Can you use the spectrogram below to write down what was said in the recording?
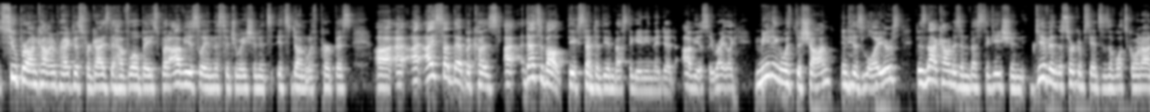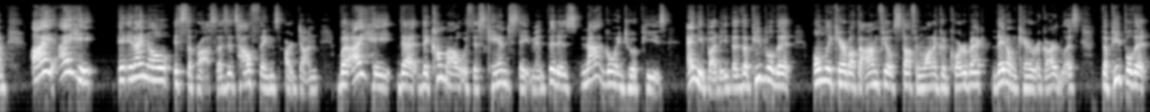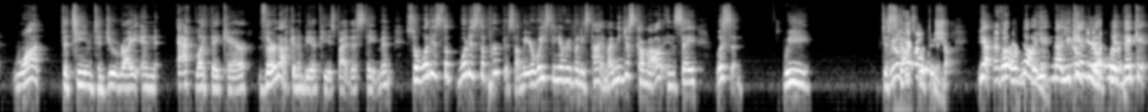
super uncommon practice for guys to have low base, but obviously in this situation, it's it's done with purpose. Uh, I, I said that because I, that's about the extent of the investigating they did. Obviously, right? Like meeting with Deshaun and his lawyers does not count as investigation, given the circumstances of what's going on. I I hate and I know it's the process, it's how things are done, but I hate that they come out with this canned statement that is not going to appease anybody. The, the people that only care about the on field stuff and want a good quarterback, they don't care regardless. The people that want the team to do right and act like they care, they're not going to be appeased by this statement. So what is the what is the purpose of it? You're wasting everybody's time. I mean, just come out and say, listen, we discussed with the show. Yeah, That's well, no, you, no, you can't do that. They can't.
